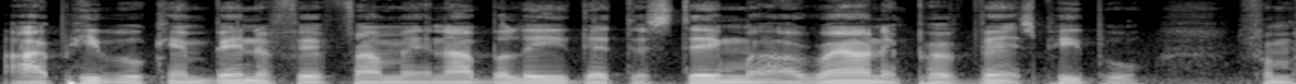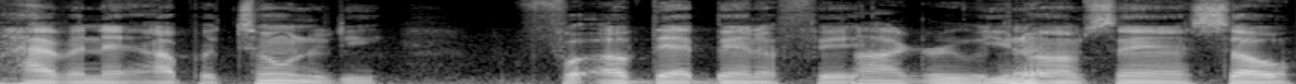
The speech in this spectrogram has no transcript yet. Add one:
our people can benefit from it. And I believe that the stigma around it prevents people from having that opportunity for of that benefit. I agree with you that. know what I'm saying. So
